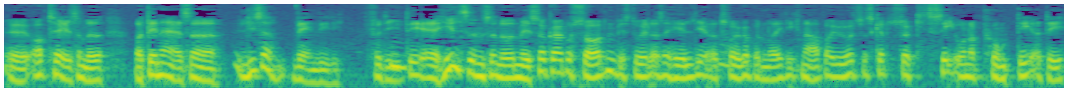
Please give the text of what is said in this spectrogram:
øh, optagelser med, og den er altså lige så vanvittig. Fordi mm. det er hele tiden sådan noget med, så gør du sådan, hvis du ellers er heldig og trykker på den rigtige knap, og i øvrigt så skal du så se under punkt det og det,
